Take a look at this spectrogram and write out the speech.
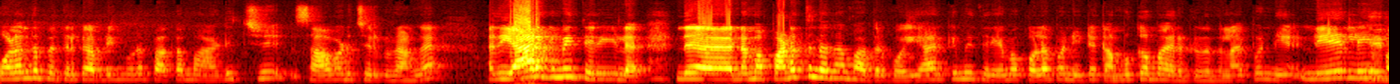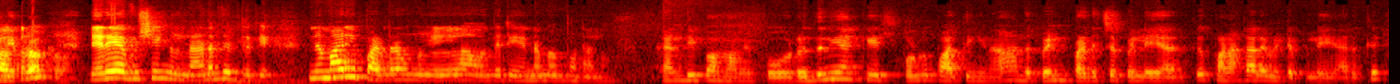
குழந்தை பெற்றிருக்கு அப்படின்னு கூட பார்க்காம அடிச்சு சாவடிச்சிருக்கிறாங்க. அது யாருக்குமே தெரியல. இந்த நம்ம படத்துல தான் பார்த்திருப்போம். யாருக்குமே தெரியாம கொலை பண்ணிட்டு கமுக்கமா இருக்கிறதெல்லாம் இப்போ நேர்லயே பார்க்குறோம். நிறைய விஷயங்கள் நடந்துட்டு இருக்கு. இந்த மாதிரி பண்றவங்க எல்லாம் வந்துட்டு என்ன மேம் பண்ணலாம்? கண்டிப்பா மேம் இப்போ ரிதனியா கேஸ் போது பார்த்தீங்கன்னா அந்த பெண் படிச்ச பிள்ளையா இருக்கு பணக்கார வீட்டு பிள்ளையா இருக்கு.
